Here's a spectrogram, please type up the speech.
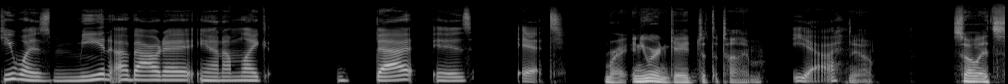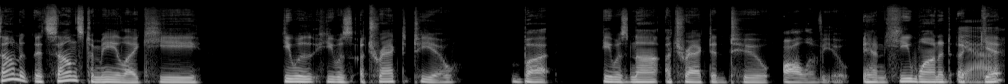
he was mean about it. And I'm like, That is it. Right. And you were engaged at the time. Yeah. Yeah. So it sounded it sounds to me like he he was he was attracted to you, but he was not attracted to all of you. And he wanted a Yeah. get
